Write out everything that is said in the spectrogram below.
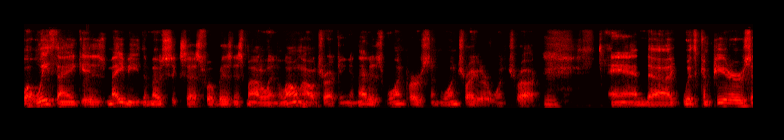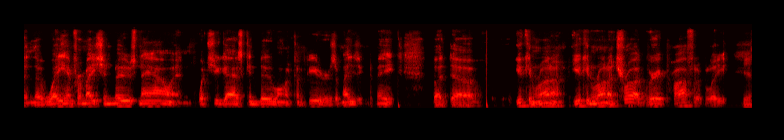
what we think is maybe the most successful business model in long haul trucking, and that is one person, one trailer, one truck. Mm. And uh, with computers and the way information moves now, and what you guys can do on a computer is amazing to me. But uh, you can run a you can run a truck very profitably. Yeah.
